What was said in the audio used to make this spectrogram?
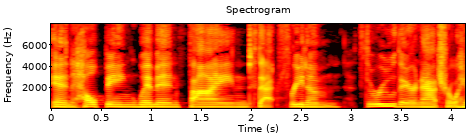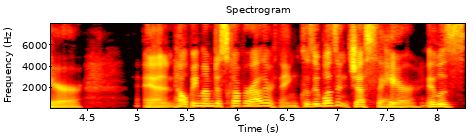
and helping women find that freedom through their natural hair and helping them discover other things because it wasn't just the hair. It was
